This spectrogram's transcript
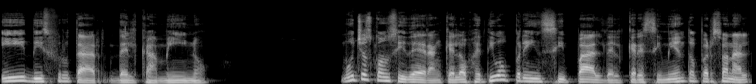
y disfrutar del camino. Muchos consideran que el objetivo principal del crecimiento personal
